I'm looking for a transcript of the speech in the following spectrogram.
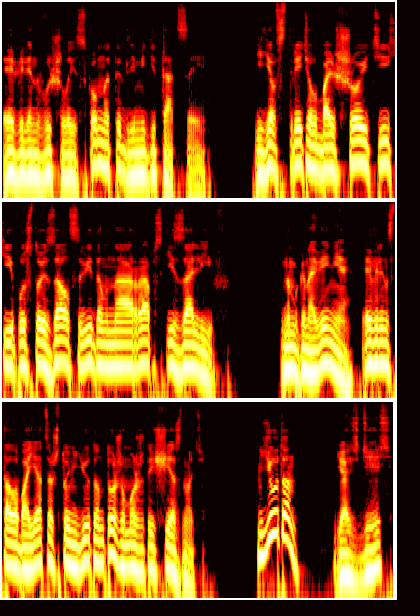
Эвелин вышла из комнаты для медитации. Ее встретил большой, тихий и пустой зал с видом на Арабский залив. На мгновение Эвелин стала бояться, что Ньютон тоже может исчезнуть. «Ньютон!» «Я здесь!»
